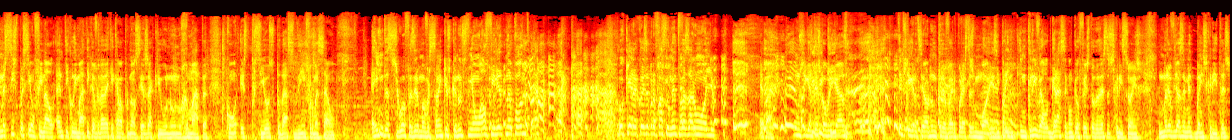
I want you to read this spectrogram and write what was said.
Mas se isto parecia um final anticlimático, a verdade é que acaba por não ser, já que o Nuno remata com este precioso pedaço de informação ainda se chegou a fazer uma versão em que os canudos tinham um alfinete na ponta. o que era coisa para facilmente vazar um olho. Epá, um gigantesco obrigado. Temos que agradecer ao Nuno Craveiro por estas memórias e pela incrível graça com que ele fez todas estas descrições, maravilhosamente bem escritas.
